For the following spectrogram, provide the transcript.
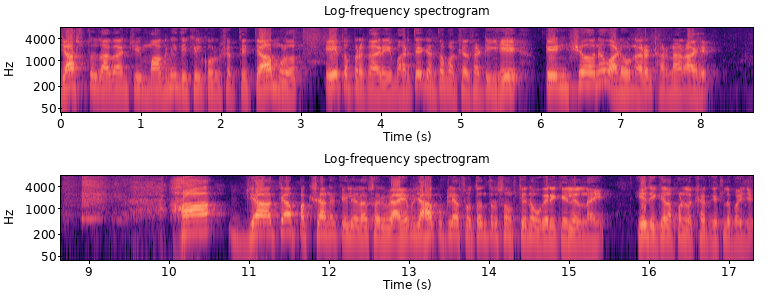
जास्त जागांची मागणी देखील करू शकते. त्यामुळं एक प्रकारे भारतीय जनता पक्षासाठी हे टेन्शन वाढवणारं ठरणार आहे. हा ज्या त्या पक्षानं केलेला सर्वे आहे म्हणजे हा कुठल्या स्वतंत्र संस्थेनं वगैरे केलेला नाही हे देखील आपण लक्षात घेतलं पाहिजे.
